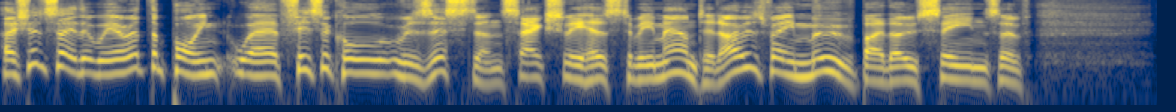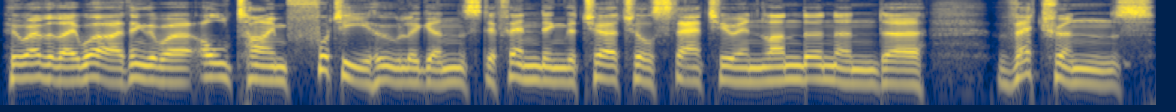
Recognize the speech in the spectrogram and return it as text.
I should say that we are at the point where physical resistance actually has to be mounted. I was very moved by those scenes of whoever they were. I think there were old time footy hooligans defending the Churchill statue in London and uh, veterans.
